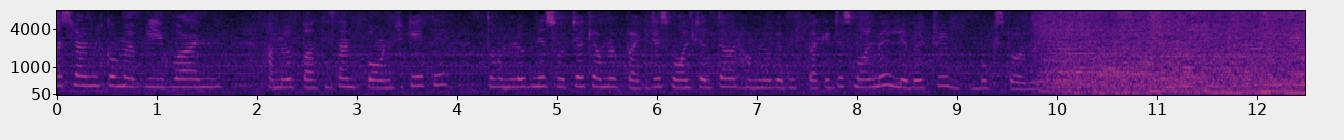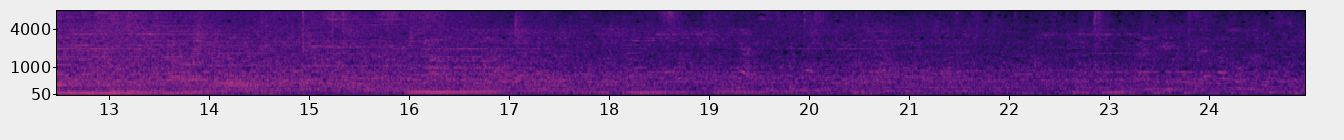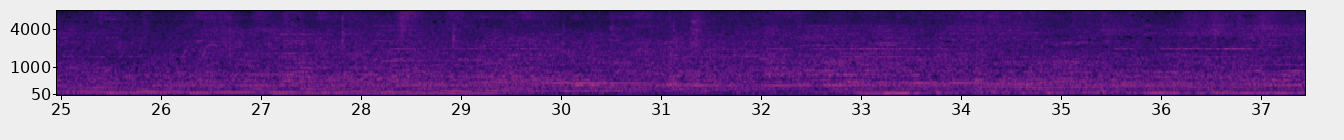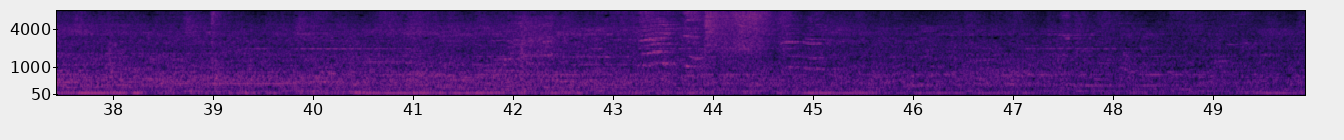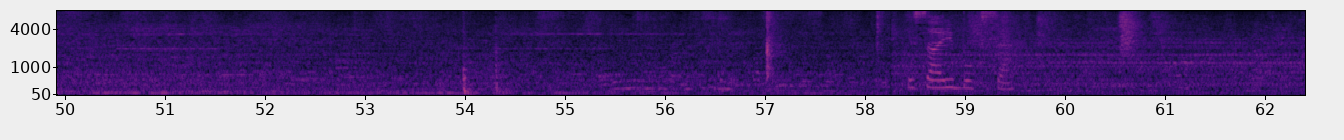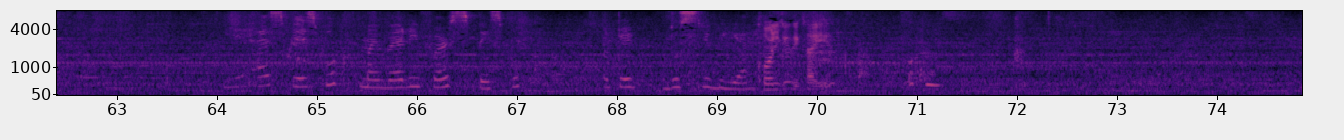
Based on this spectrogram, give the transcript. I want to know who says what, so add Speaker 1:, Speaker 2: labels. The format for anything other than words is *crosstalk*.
Speaker 1: अस्सलाम अभी एवरीवन हम लोग पाकिस्तान पहुँच गए थे तो हम लोग ने सोचा कि हम लोग पैकेजेस मॉल चलते हैं और हम लोग अभी पैकेजेस मॉल में लिबर्ट्री बुक स्टोर में सारी बुक्स हैं। ये है space book my very first space book और एक दूसरी भी है।
Speaker 2: खोल के दिखाइए।
Speaker 1: ओके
